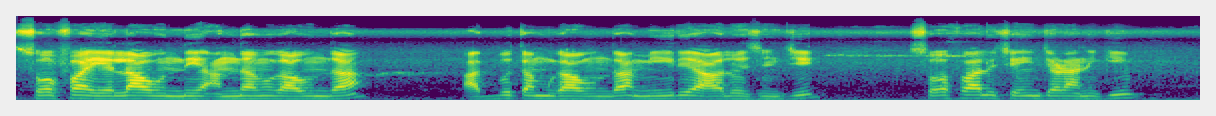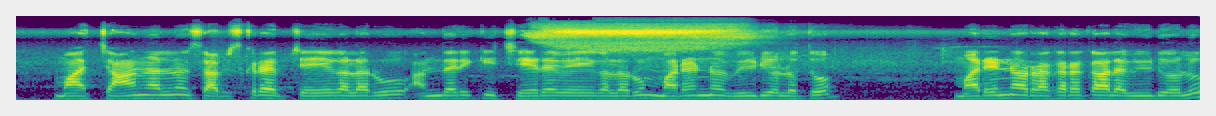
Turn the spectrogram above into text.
సోఫా ఎలా ఉంది? అందంగా ఉందా? అద్భుతంగా ఉందా? మీరే ఆలోచించి సోఫాలు చేయించడానికి మా ఛానల్ను సబ్స్క్రైబ్ చేయగలరు అందరికీ చేరవేయగలరు. మరెన్నో వీడియోలతో మరెన్నో రకరకాల వీడియోలు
